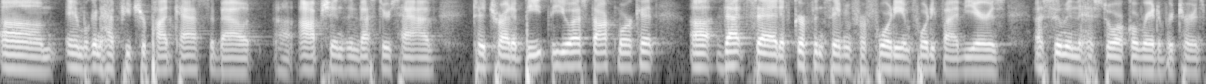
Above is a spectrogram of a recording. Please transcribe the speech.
Um, and we're going to have future podcasts about uh, options investors have to try to beat the US stock market. Uh, that said, if Griffin's saving for 40 and 45 years, assuming the historical rate of returns,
